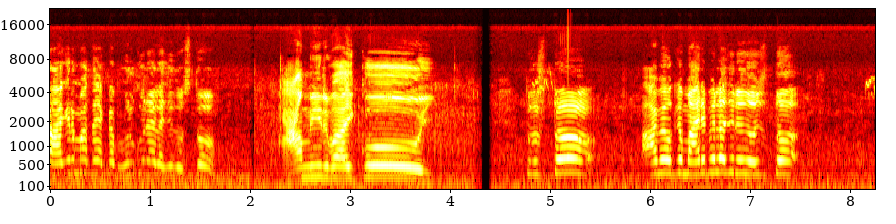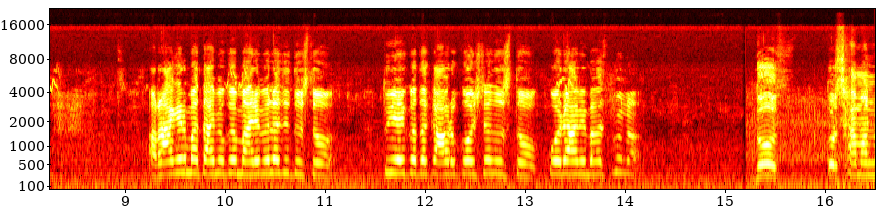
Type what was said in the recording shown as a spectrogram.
রাগের মাথায় একটা ভুল করে এলাছি দোস্ত। আমির ভাই কই? দোস্ত আমি ওকে মারি ফেলেছি রে দোস্ত। আর রাগের মাথায় আমি ওকে মারি ফেলেছি, দোস্ত। তুই এই কথা কারও কোষ না, দোস্ত। করে আমি বাঁচবো না। দোস্ত, তোর সামান্য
